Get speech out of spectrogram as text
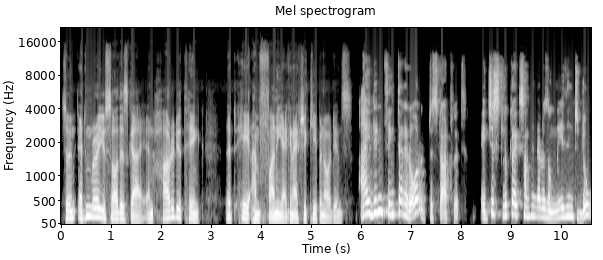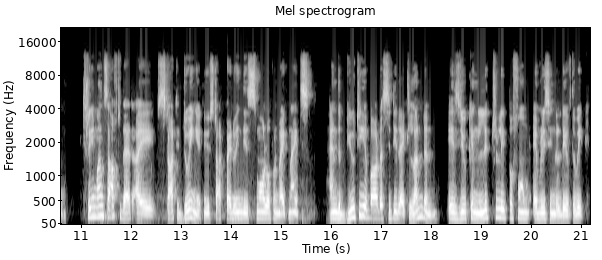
So in Edinburgh, you saw this guy, and how did you think that, hey, I'm funny, I can actually keep an audience? I didn't think that at all to start with. It just looked like something that was amazing to do. Three months after that, I started doing it. You start by doing these small open mic nights. And the beauty about a city like London is you can literally perform every single day of the week.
